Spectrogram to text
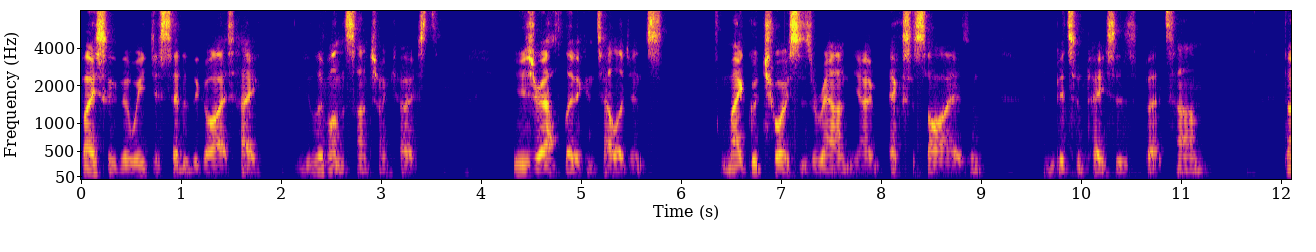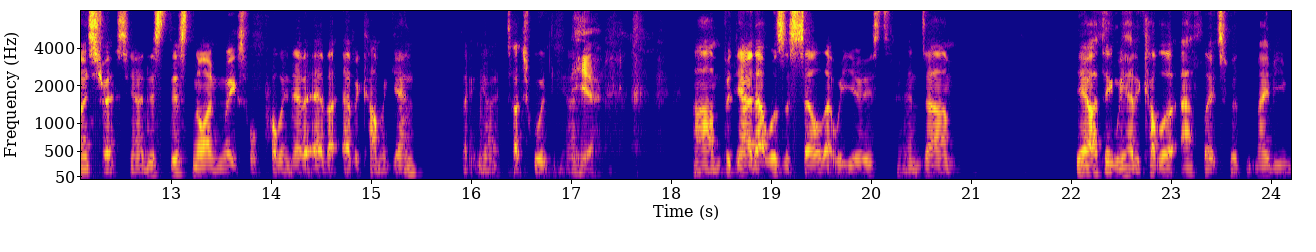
basically we just said to the guys, hey, you live on the Sunshine Coast, use your athletic intelligence, make good choices around, you know, exercise and, and bits and pieces, but um, don't stress. You know, this this nine weeks will probably never ever ever come again. But you know, touch wood. You know. Yeah, Um, but you know, that was a cell that we used, and um, yeah, I think we had a couple of athletes with maybe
